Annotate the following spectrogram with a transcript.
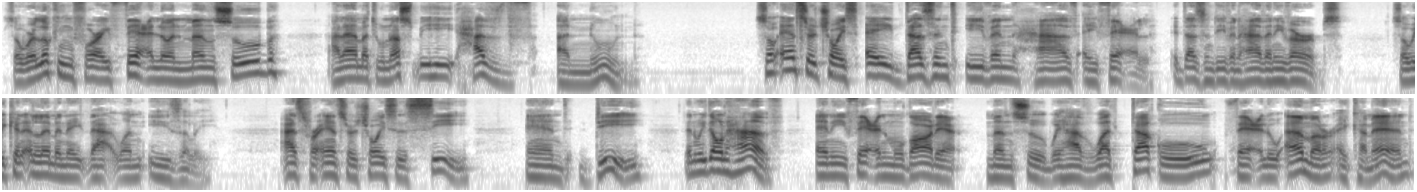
So we're looking for a فعل منصوب علامة نصبه حذف النون So answer choice A doesn't even have a fi'l. It doesn't even have any verbs. so we can eliminate that one easily. As for answer choices C and D, then we don't have any fi'l mudari' mansub. We have wattaqu fi'l amr, a command.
